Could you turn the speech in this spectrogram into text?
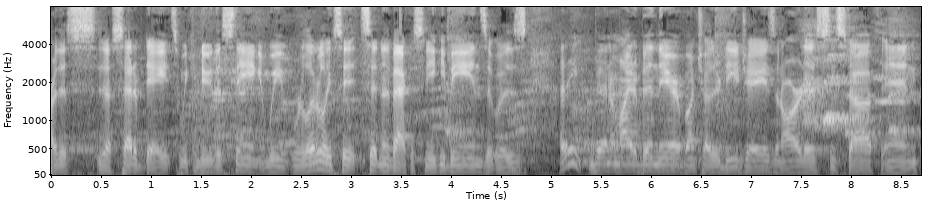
or this a set of dates, and we can do this thing." And we were literally sit, sitting in the back of Sneaky Beans. It was, I think Venom might have been there, a bunch of other DJs and artists and stuff. And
